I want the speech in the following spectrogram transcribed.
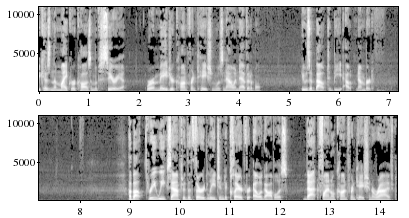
because in the microcosm of Syria, where a major confrontation was now inevitable, he was about to be outnumbered. About three weeks after the Third Legion declared for Elagabalus, that final confrontation arrived.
